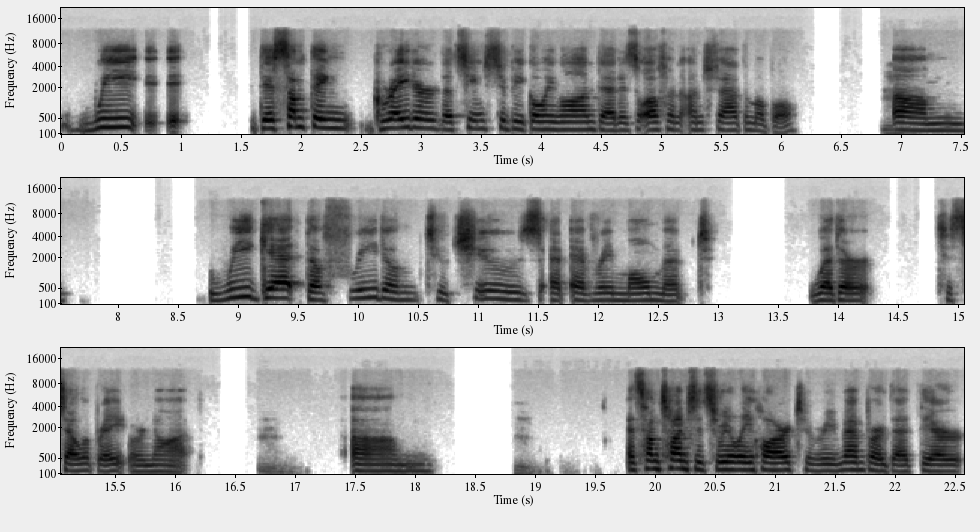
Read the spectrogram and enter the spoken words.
we there's something greater that seems to be going on that is often unfathomable. Mm. Um, we get the freedom to choose at every moment whether to celebrate or not. Mm. Um, mm. And sometimes it's really hard to remember that their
